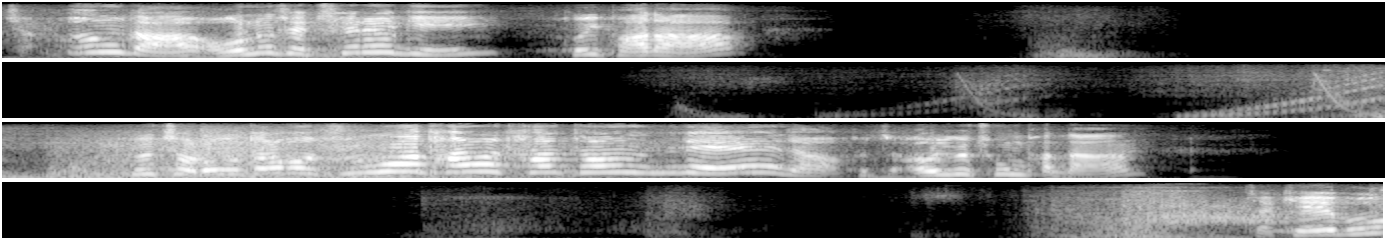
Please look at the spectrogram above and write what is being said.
자 응가 어느새 체력이 거의 바닥. 그렇죠. 로고 떨궈주고 타는 타 타는데. 자 그렇죠. 어 이거 좋은 판단 자 개부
